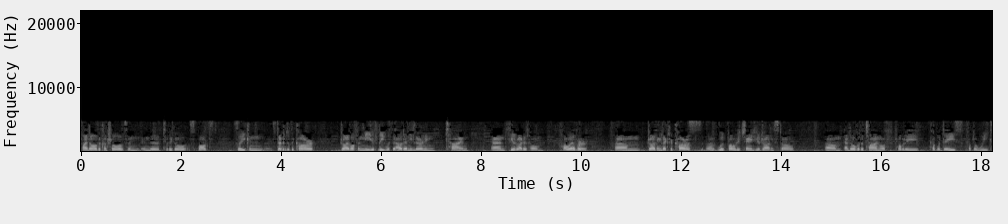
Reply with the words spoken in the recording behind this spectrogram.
find all the controls in, in the typical spots, so you can step into the car, drive off immediately without any learning time, and feel right at home. However, um, driving electric cars uh, will probably change your driving style. Um, and over the time of probably a couple of days, a couple of weeks,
